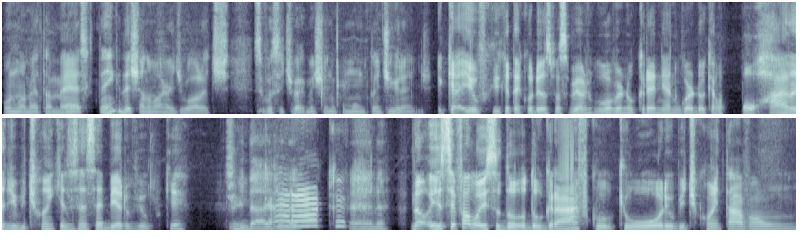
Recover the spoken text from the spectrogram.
ou numa MetaMask, tem que deixar numa hard wallet se você estiver mexendo com um montante grande. E Eu fiquei até curioso pra saber onde o governo ucraniano guardou aquela porrada de Bitcoin que eles receberam, viu? Porque. Verdade, né? Caraca! É, né? Não, e você falou isso do, do gráfico, que o ouro e o Bitcoin estavam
